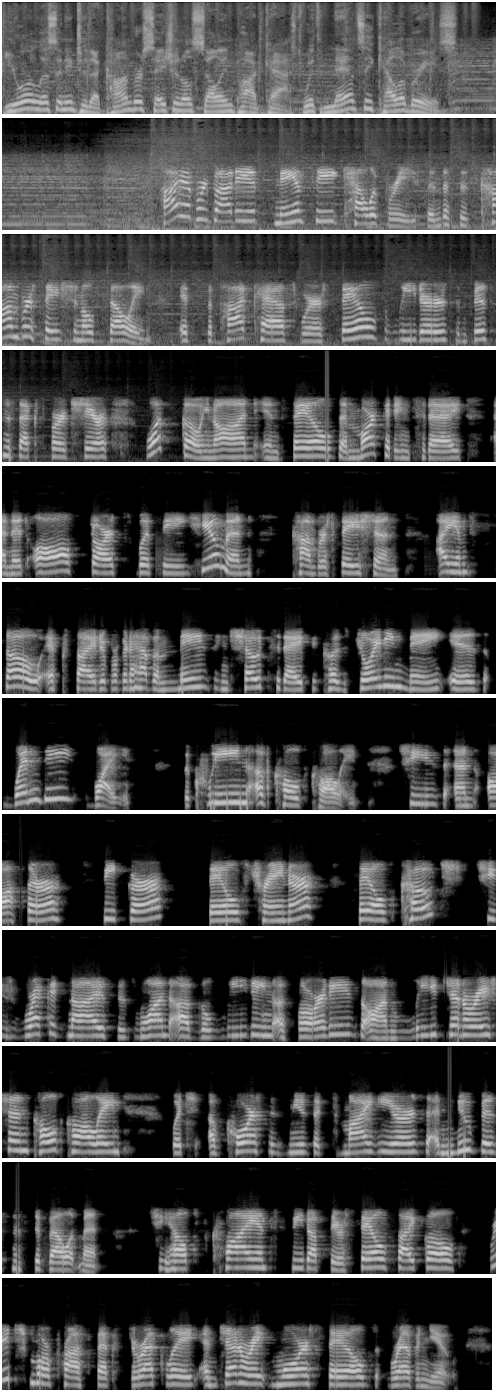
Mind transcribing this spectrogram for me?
You're listening to the Conversational Selling Podcast with Nancy Calabrese. Hi, everybody. It's Nancy Calabrese, and this is Conversational Selling. It's the podcast where sales leaders and business experts share what's going on in sales and marketing today, and it all starts with the human conversation. I am so excited. We're going to have an amazing show today because joining me is Wendy Weiss, the queen of cold calling. She's an author, speaker, sales trainer, sales coach. She's recognized as one of the leading authorities on lead generation, cold calling, which of course is music to my ears, and new business development. She helps clients speed up their sales cycle, reach more prospects directly, and generate more sales revenue.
